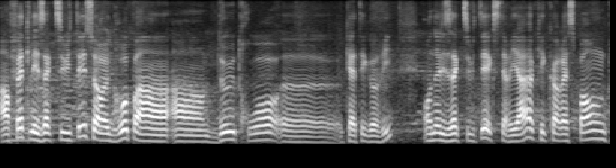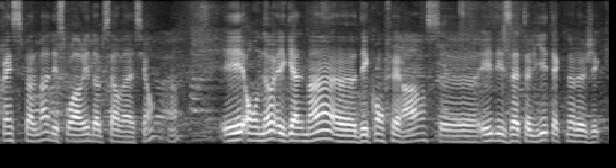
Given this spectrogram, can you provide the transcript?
en fait, les activités se regroupent en, deux, trois euh, catégories. On a les activités extérieures qui correspondent principalement à des soirées d'observation. Hein. Et on a également des conférences et des ateliers technologiques.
